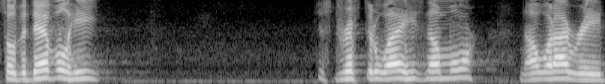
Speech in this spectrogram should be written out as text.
So the devil, he just drifted away. He's no more. Not what I read.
